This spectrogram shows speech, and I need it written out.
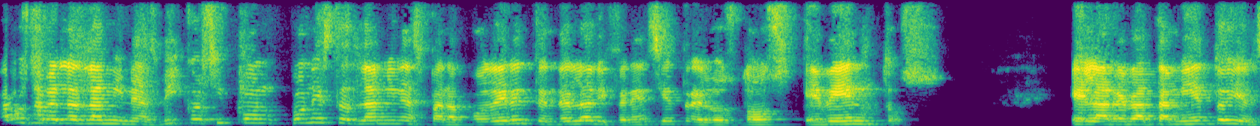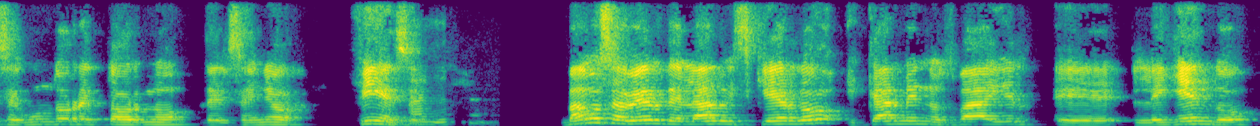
vamos a ver las láminas. Vico, sí, pon, pon estas láminas para poder entender la diferencia entre los dos eventos. El arrebatamiento y el segundo retorno del Señor. Fíjense. Vamos a ver del lado izquierdo y Carmen nos va a ir eh, leyendo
